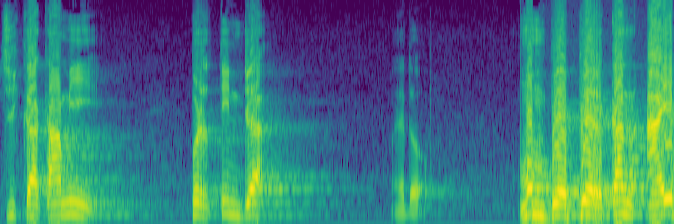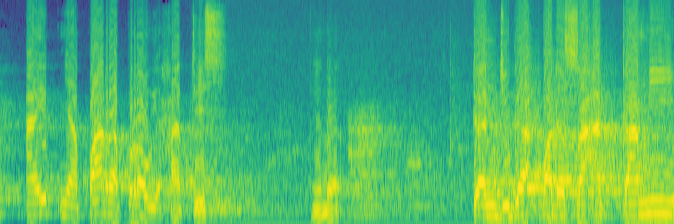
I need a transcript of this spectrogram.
jika kami bertindak nah itu membeberkan aib-aibnya para perawi hadis ya dan juga pada saat kami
